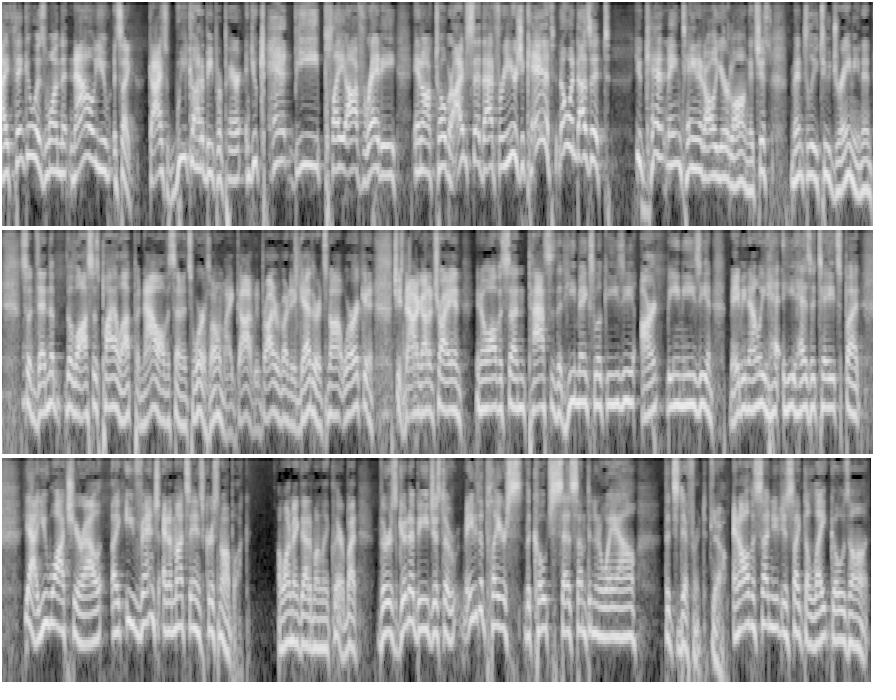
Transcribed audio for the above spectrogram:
I think it was one that now you, it's like, guys, we got to be prepared and you can't be playoff ready in October. I've said that for years. You can't. No one does it. You can't maintain it all year long. It's just mentally too draining. And so then the, the losses pile up and now all of a sudden it's worse. Oh my God, we brought everybody together. It's not working. And geez, now I got to try and, you know, all of a sudden passes that he makes look easy aren't being easy. And maybe now he, he- he hesitates. But yeah, you watch here, Al, like eventually, and I'm not saying it's Kris Knoblauch. I want to make that abundantly clear. But there's going to be just a maybe the player, the coach says something in a way, Al, that's different. Yeah. And all of a sudden, you just like the light goes on.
